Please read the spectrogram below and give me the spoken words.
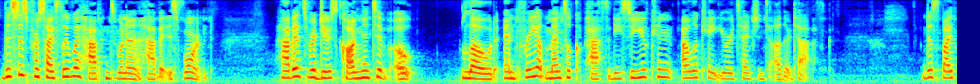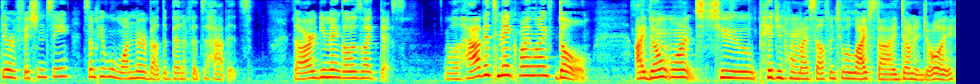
This is precisely what happens when a habit is formed. Habits reduce cognitive load and free up mental capacity so you can allocate your attention to other tasks. Despite their efficiency, some people wonder about the benefits of habits. The argument goes like this Well, habits make my life dull. I don't want to pigeonhole myself into a lifestyle I don't enjoy.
